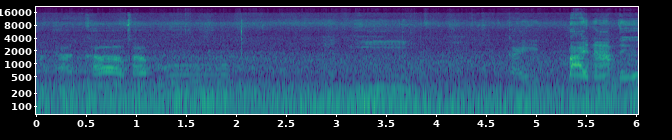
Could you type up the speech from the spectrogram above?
มาทานข้าวครับผมไก่ใต้น้ำเนื้อ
